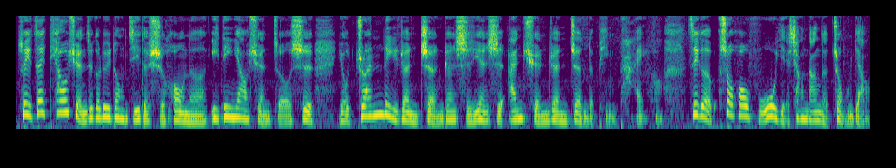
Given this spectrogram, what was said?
所以在挑选这个律动机的时候呢，一定要选择是有专利认证跟实验室安全认证的品牌哈。这个售后服务也相当的重要，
